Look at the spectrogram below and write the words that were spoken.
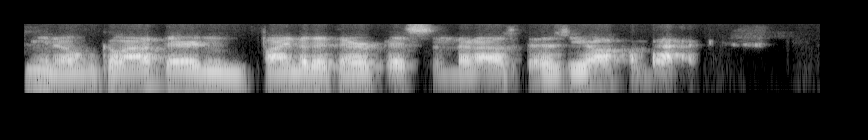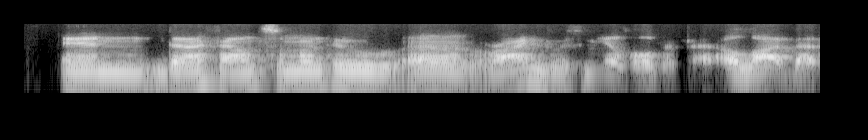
you know, go out there and find other therapists, and then I was busy, I'll come back. And then I found someone who uh, rhymed with me a little bit, a lot better.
